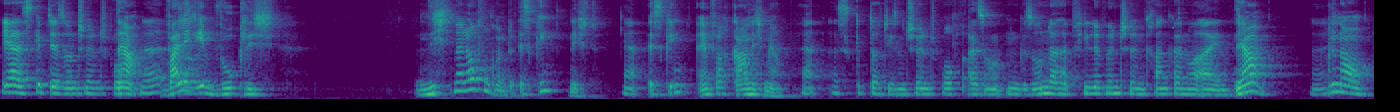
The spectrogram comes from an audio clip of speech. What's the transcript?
Ja, es gibt ja so einen schönen Spruch, ja, ne? weil Also- ich eben wirklich nicht mehr laufen konnte. Es ging nicht. Ja. Es ging einfach gar nicht mehr. Ja, es gibt doch diesen schönen Spruch, also ein Gesunder hat viele Wünsche, ein Kranker nur einen. Ja, Ne? genau.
